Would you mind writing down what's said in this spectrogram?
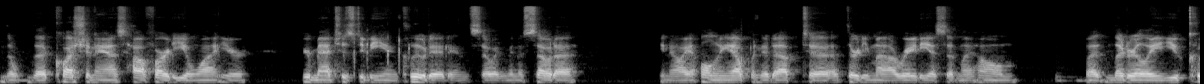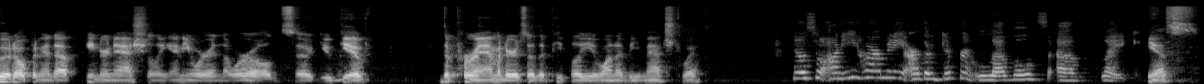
the the question asked, "How far do you want your your matches to be included?" And so in Minnesota, you know, I only opened it up to a 30 mile radius of my home but mm-hmm. literally you could open it up internationally anywhere in the world so you mm-hmm. give the parameters of the people you want to be matched with No, so on eHarmony, are there different levels of like yes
